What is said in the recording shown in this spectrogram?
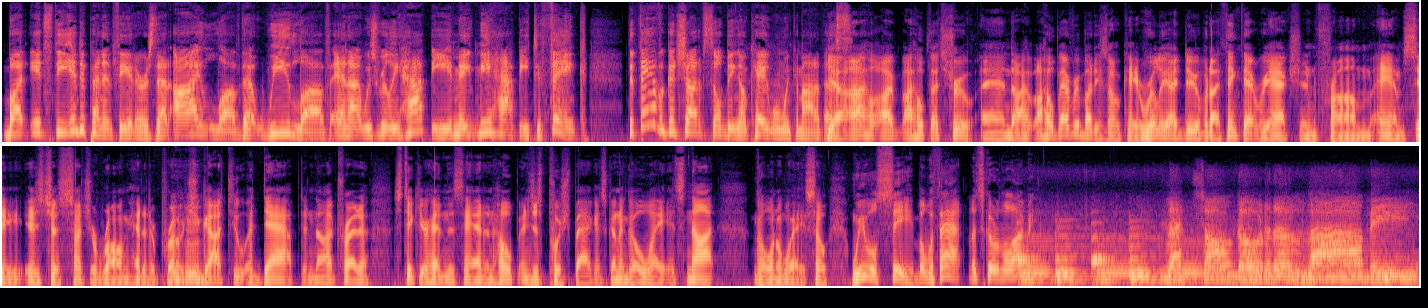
But it's the independent theaters that I love, that we love, and I was really happy. It made me happy to think that they have a good shot of still being okay when we come out of this. Yeah, I, I, I hope that's true, and I, I hope everybody's okay. Really, I do. But I think that reaction from AMC is just such a wrong-headed approach. Mhm. You got to adapt and not try to stick your head in the sand and hope and just push back. It's going to go away. It's not going away. So we will see. But with that, let's go to the lobby. Let's all go to the lobby.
